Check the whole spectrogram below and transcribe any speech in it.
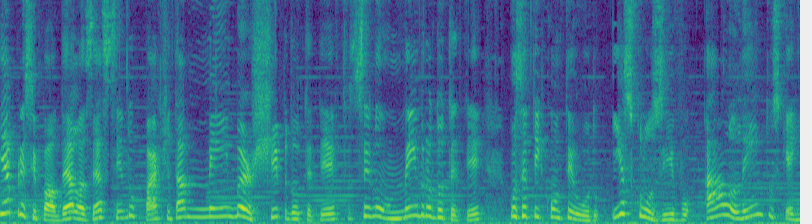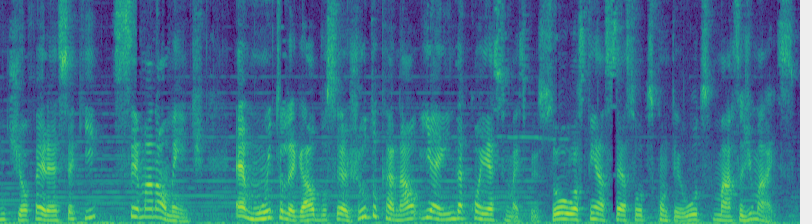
E a principal delas é sendo parte da membership do TT, sendo um membro do TT, você tem conteúdo exclusivo além dos que a gente já oferece aqui semanalmente. É muito legal, você ajuda o canal e ainda conhece mais pessoas, tem acesso a outros conteúdos, massa demais.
